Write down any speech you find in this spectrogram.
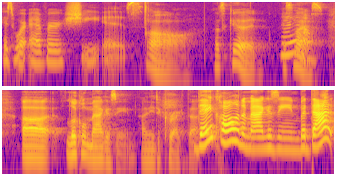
is wherever she is. Oh, that's good. That's Yeah. nice. Uh, local magazine. I need to correct that. They call it a magazine, but that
